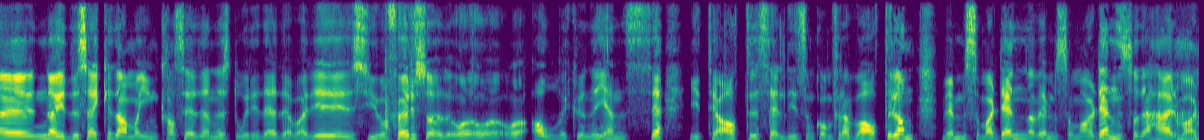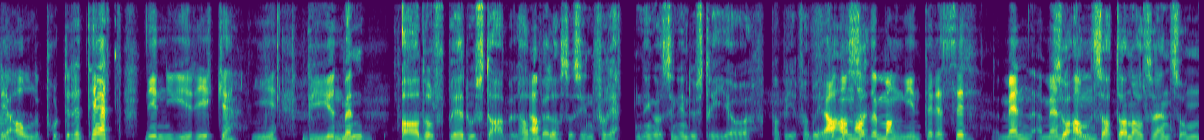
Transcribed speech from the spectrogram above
eh, nøyde seg ikke da med å innkassere denne store idé, det det var i 47, så, og, og, og, alle kunne gjense i teater, selv de som kom fra Vaterland, hvem som var den og hvem som var den. Så det her var de ah. alle portrettert, de nyrike i byen. Men Adolf Bredo Stabel hadde ja. vel også sin forretning og sin industri og papirfabrikk? Ja, han hadde mange interesser, men, men Så ansatte han altså en sånn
